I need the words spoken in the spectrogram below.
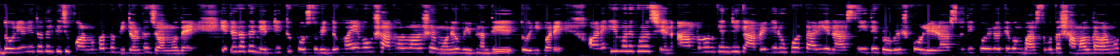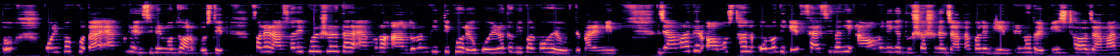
দলীয় নেতাদের কিছু কর্মকাণ্ড বিতর্কে জন্ম দেয়। এতে তাদের নেতৃত্ব প্রশ্নবিদ্ধ হয় এবং সাধারণ মানুষের মনেও বিভ্রান্তি তৈরি করে। অনেকেই মনে করেছেন, আন্দোলন কেন্দ্রিক আবেগের উপর দাঁড়িয়ে রাজনীতিতে প্রবেশ করলে রাজনৈতিক পরিণতি এবং বাস্তবতা সামাল দেওয়ার মতো পরিপক্কতা এখনও এনসিপির মধ্যে অনুপস্থিত। ফলে রাজনৈতিক পরিসরে তারা এখনও আন্দোলন ভিত্তিক হলেও পরিণত বিকল্প হয়ে উঠতে পারেননি। জামায়াতের অবস্থান অন্যদিকে ফ্যাসিবাদী আওয়ামী লীগের দুঃশাসনের যাতাকলে বিএনপির মতোই পিষ্ট হওয়া জামায়াত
